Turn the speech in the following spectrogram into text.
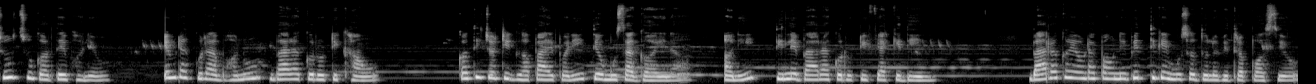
चुचु गर्दै भन्यो एउटा कुरा भनौँ बाह्रको रोटी खाउँ कतिचोटि घपाए पनि त्यो मुसा गएन अनि तिनले बाह्रको रोटी फ्याँकिदिन्। बाह्रको एउटा पाउने बित्तिकै मुसो दुलोभित्र पस्यो।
